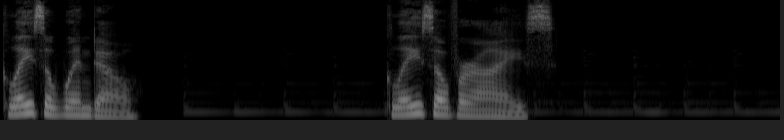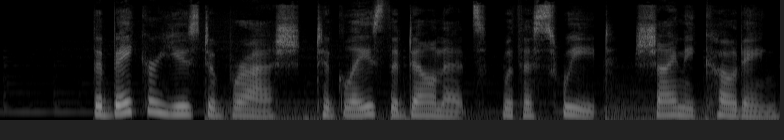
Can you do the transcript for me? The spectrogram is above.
Glaze a window, glaze over eyes. The baker used a brush to glaze the donuts with a sweet, shiny coating.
